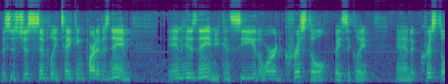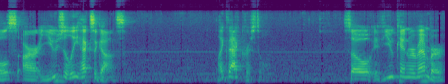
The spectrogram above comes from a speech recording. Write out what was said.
This is just simply taking part of his name. In his name, you can see the word crystal, basically, and crystals are usually hexagons, like that crystal. So if you can remember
